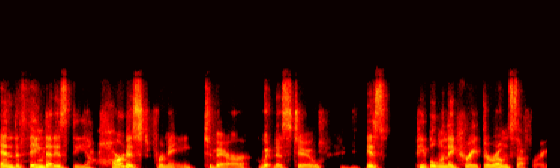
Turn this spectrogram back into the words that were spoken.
And the thing that is the hardest for me to bear witness to Mhm. is people when they create their own suffering.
